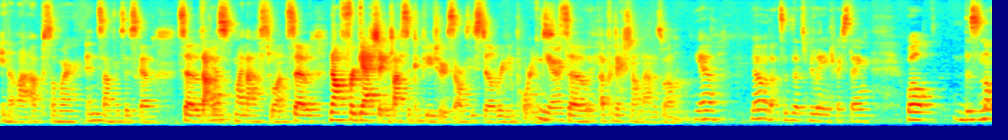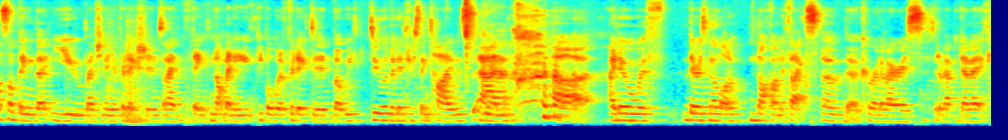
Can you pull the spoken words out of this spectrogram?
in a lab somewhere in San Francisco. So that was my last one. So not forgetting classic computers are obviously still really important. Yeah, So a prediction on that as well. Yeah, no, that's that's really interesting. Well, this is not something that you mentioned in your predictions, and I think not many people would have predicted. But we do live in interesting times, and uh, I know with there's been a lot of knock-on effects of the coronavirus sort of epidemic.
